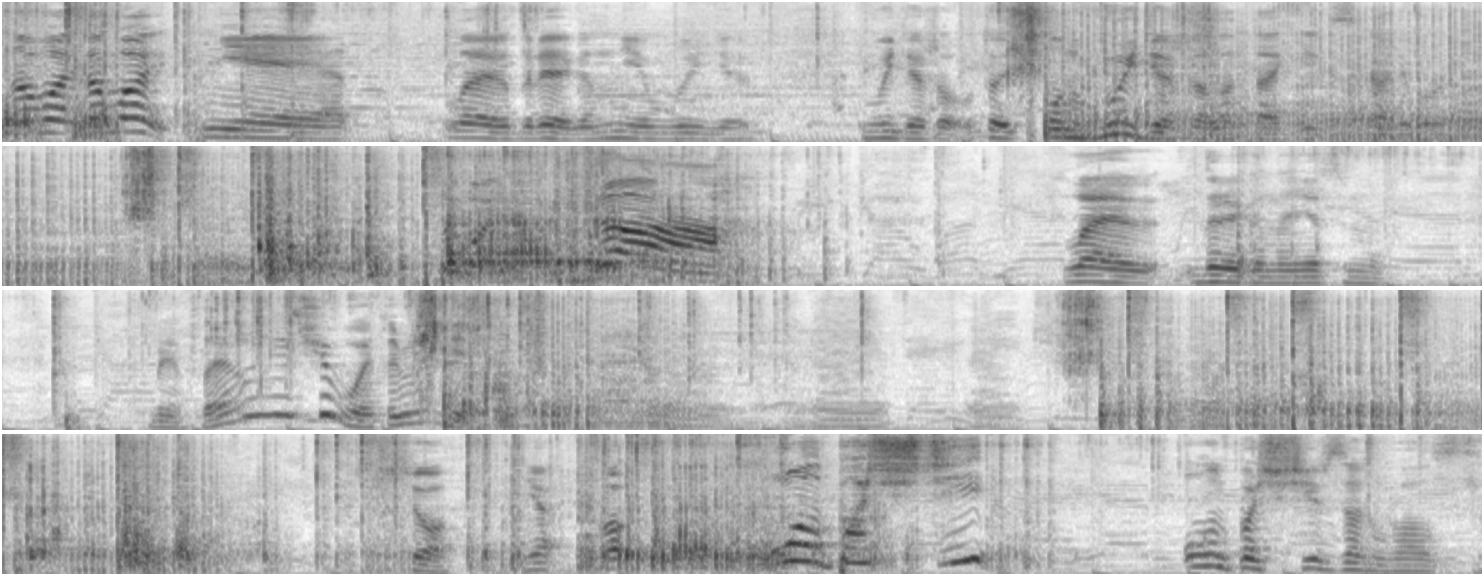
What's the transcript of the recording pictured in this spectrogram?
Давай, давай! Нет! Flare Dragon не выдержал. Выдержал. То есть он выдержал атаки Экскалибура. Давай! Да! Flare Dragon нанес ему. Блин, ну ничего, это медведь. Все. Я... О! Он почти... Он почти взорвался.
